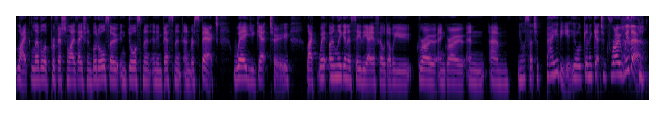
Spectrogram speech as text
like level of professionalization but also endorsement and investment and respect where you get to like we're only going to see the AFLW grow and grow. And um, you're such a baby. You're going to get to grow with it.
